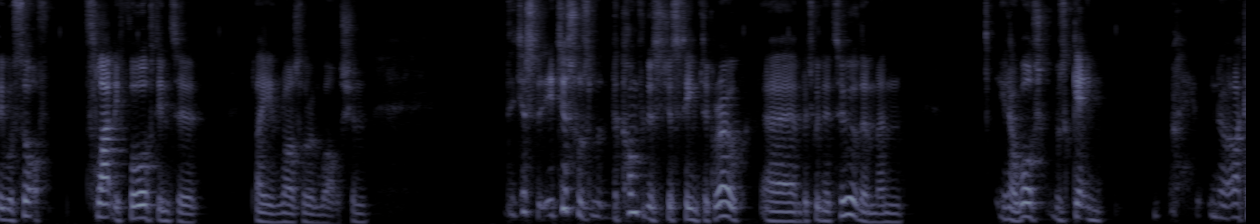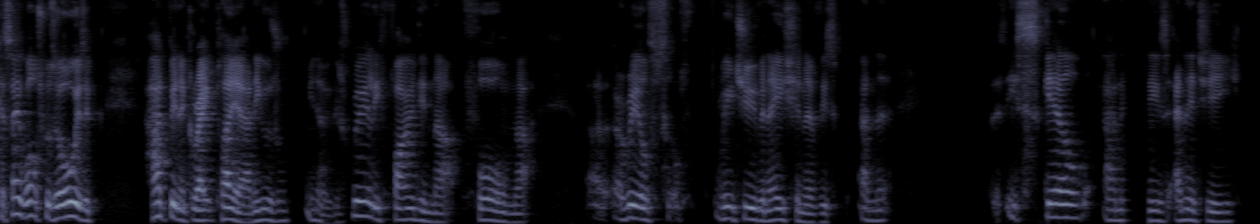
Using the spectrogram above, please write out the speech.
they were sort of slightly forced into playing Rosler and Walsh, and it just it just was the confidence just seemed to grow uh, between the two of them, and you know Walsh was getting, you know, like I say, Walsh was always a, had been a great player, and he was you know he was really finding that form, that uh, a real sort of rejuvenation of his and his skill and his energy.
